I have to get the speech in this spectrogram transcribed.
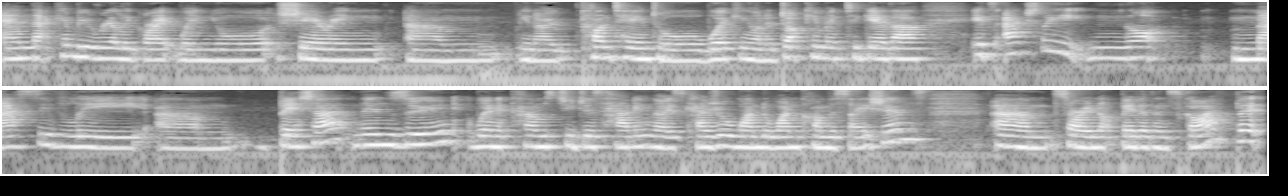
and that can be really great when you're sharing um, you know content or working on a document together. It's actually not massively um, better than zoom when it comes to just having those casual one-to-one conversations um, sorry, not better than Skype, but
